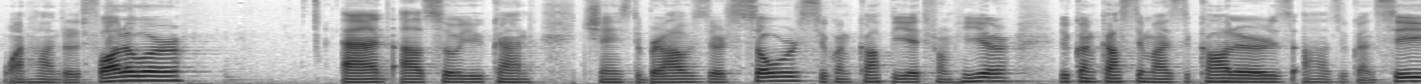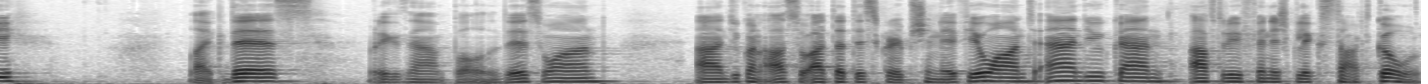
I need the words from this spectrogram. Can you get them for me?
100 follower. And also you can change the browser source. You can copy it from here. You can customize the colors as you can see like this. For example this one and you can also add the description if you want and you can after you finish click start goal.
